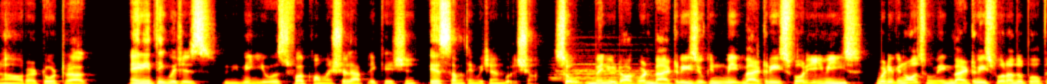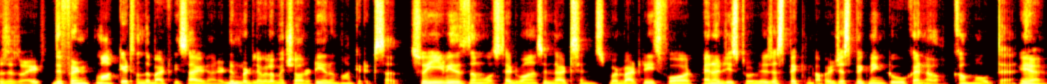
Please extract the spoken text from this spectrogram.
a, or a tow truck anything which is being used for commercial application is something which I'm bullish on. So when you talk about batteries, you can make batteries for EVs, but you can also make batteries for other purposes, right? Different markets on the battery side are at different mm. level of maturity in the market itself. So EVs is the most advanced in that sense, but batteries for energy storage is just picking up. It's just beginning to kind of come out there. Yeah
